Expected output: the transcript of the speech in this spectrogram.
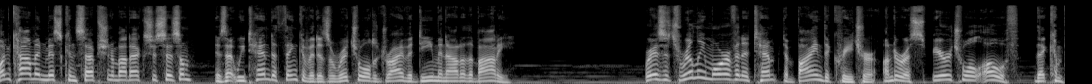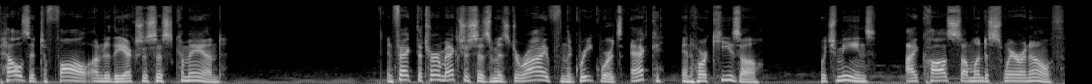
One common misconception about exorcism is that we tend to think of it as a ritual to drive a demon out of the body. Whereas it's really more of an attempt to bind the creature under a spiritual oath that compels it to fall under the exorcist's command. In fact, the term exorcism is derived from the Greek words ek and horkizo, which means, I cause someone to swear an oath.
